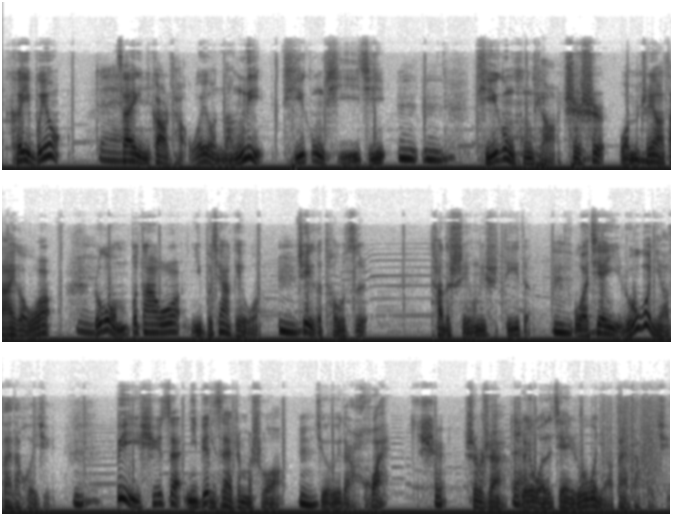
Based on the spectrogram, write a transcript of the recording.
可以不用。对，再一个，你告诉他，我有能力提供洗衣机，嗯嗯，提供空调，只是我们真要搭一个窝，如果我们不搭窝，你不嫁给我，嗯，这个投资，它的使用率是低的，嗯，我建议，如果你要带他回去，嗯，必须在，你别你再这么说，嗯，就有点坏，是，是不是？所以我的建议，如果你要带他回去。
